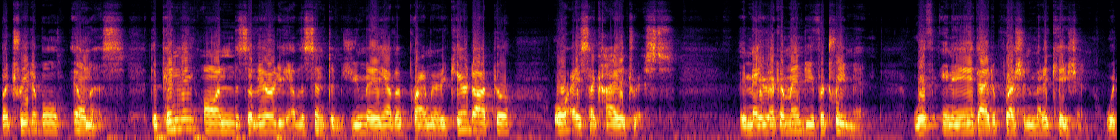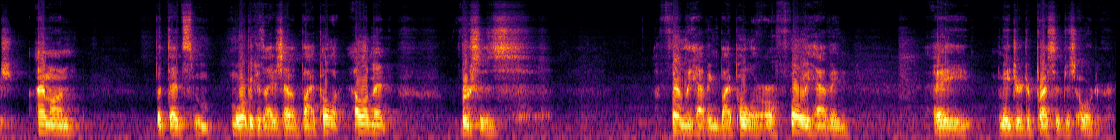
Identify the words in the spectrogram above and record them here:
but treatable illness Depending on the severity of the symptoms, you may have a primary care doctor or a psychiatrist. They may recommend you for treatment with an antidepressant medication, which I'm on, but that's more because I just have a bipolar element versus fully having bipolar or fully having a major depressive disorder.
